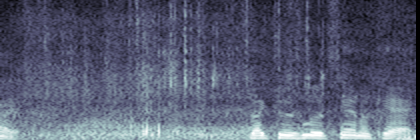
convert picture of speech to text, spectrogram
right. Back to this little channel cat.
